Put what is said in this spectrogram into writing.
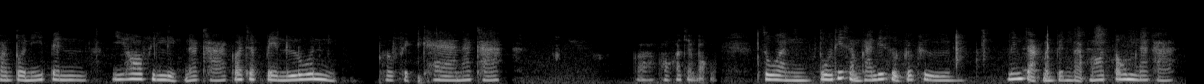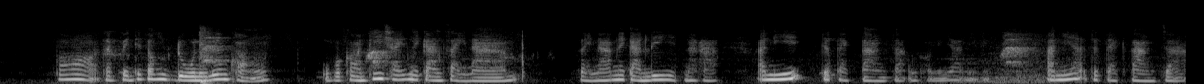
กรณ์ตัวนี้เป็นยี่ห้อฟิลิปนะคะ ก็จะเป็นรุ่น perfect care นะคะก็เขาก็จะบอกว่าส่วนตัวที่สำคัญที่สุดก็คือ เนื่องจากมันเป็นแบบหม้อต้มนะคะ ก็จำเป็นที่ต้องดูในเรื่องของอุปกรณ์ที่ใช้ในการใส่น้ำใส่น้ำในการรีดนะคะ อันนี้จะแตกต่างจากขออนุญาตนิดนึงอันเนี้ยจะแตกต่างจาก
